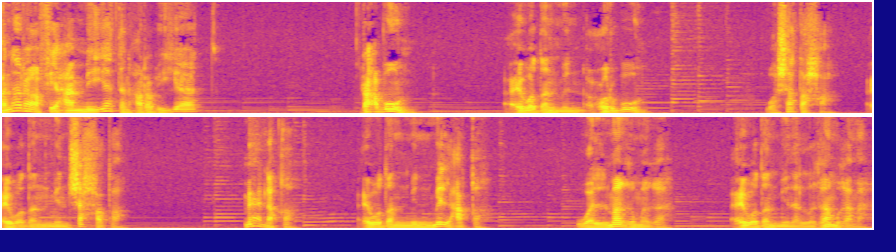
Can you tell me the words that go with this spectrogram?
فنرى في عاميات عربيات. رعبون عوضا من عربون. وشطح عوضا من شحط معلقة عوضا من ملعقة. والمغمغة عوضا من الغمغمة.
